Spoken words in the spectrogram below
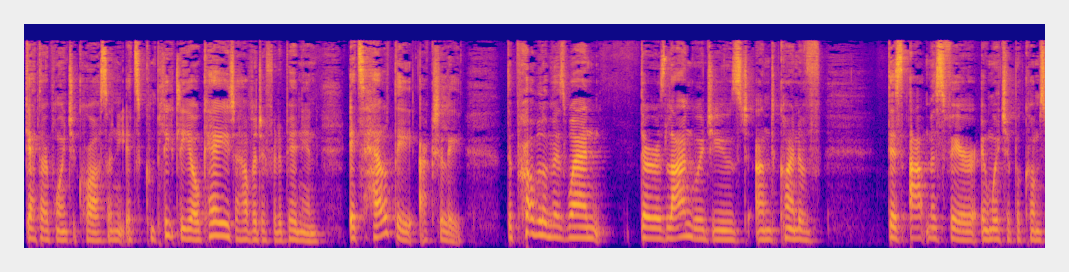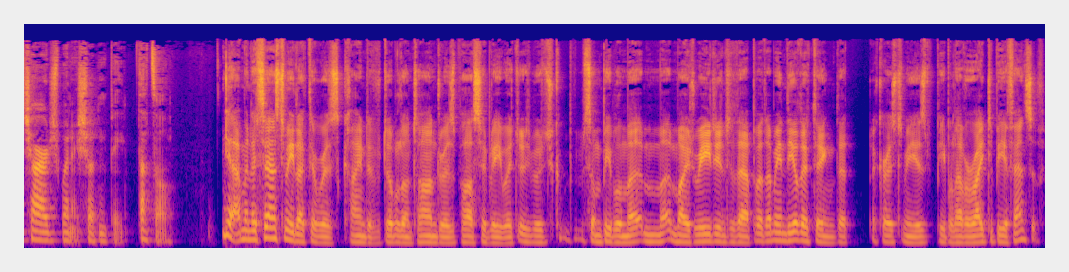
get their point across. And it's completely okay to have a different opinion. It's healthy, actually. The problem is when there is language used and kind of this atmosphere in which it becomes charged when it shouldn't be. That's all. Yeah, I mean, it sounds to me like there was kind of double entendres, possibly, which, which some people m- might read into that. But I mean, the other thing that occurs to me is people have a right to be offensive.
